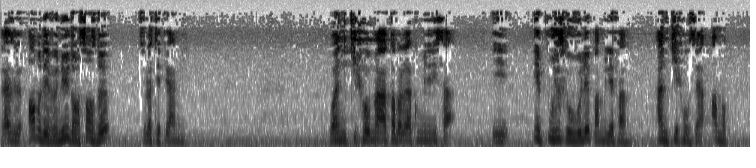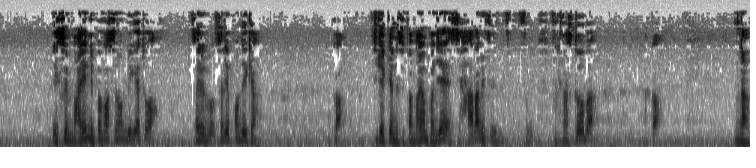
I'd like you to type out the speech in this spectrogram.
Là, le amr est venu dans le sens de cela t'est permis. Et épousez ce que vous voulez parmi les femmes. Ankihu, c'est un amr. Et se marier n'est pas forcément obligatoire. Ça, ça dépend des cas. D'accord Si quelqu'un ne s'est pas marié, on peut dire c'est haram, il faut, faut, faut qu'il fasse tauba. D'accord Non.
